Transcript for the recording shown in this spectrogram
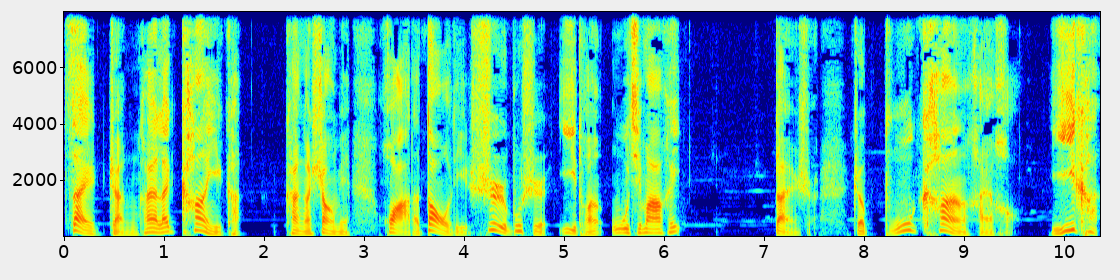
再展开来看一看，看看上面画的到底是不是一团乌漆麻黑。但是这不看还好，一看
